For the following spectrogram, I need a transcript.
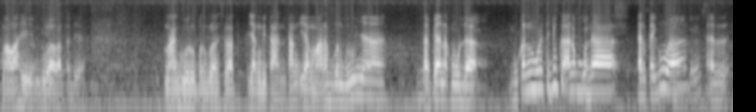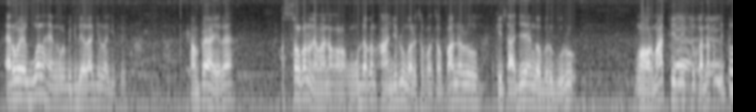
ngalahin gua kata dia. Nah, guru perguruan silat yang ditantang yang marah bukan gurunya, tapi anak muda. Bukan muridnya juga, anak muda RT gua? R- RW gua lah yang lebih gede lagi lah gitu. Sampai akhirnya kesel kan sama anak-anak muda kan anjir lu nggak ada sopan-sopannya lu. Kita aja yang nggak berguru ngehormatin Ya, itu. Karena kan itu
